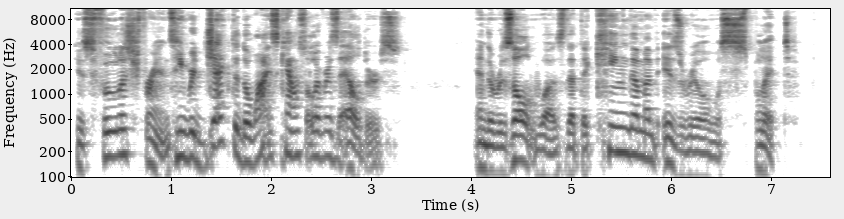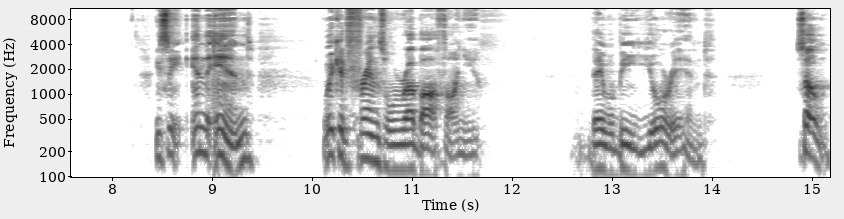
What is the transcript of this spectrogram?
his foolish friends. He rejected the wise counsel of his elders. And the result was that the kingdom of Israel was split. You see, in the end, wicked friends will rub off on you. They will be your end. So,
